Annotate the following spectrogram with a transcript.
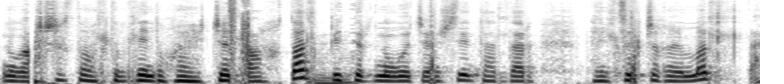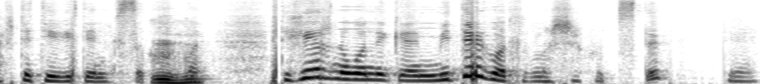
нөгөө ашигт болтомлын тухай хичээл гаргахдаа бид тэр нөгөө жоншны талаар танилцуулж байгаа юм бол автет хийгээд байна гэсэн үг байхгүй. Тэгэхээр нөгөө нэг мэдээг бол маш их үздэг. Тий.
